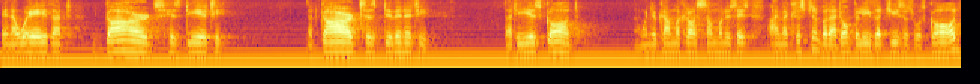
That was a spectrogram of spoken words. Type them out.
in a way that guards his deity, that guards his divinity, that he is God. And when you come across someone who says, I'm a Christian, but I don't believe that Jesus was God,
